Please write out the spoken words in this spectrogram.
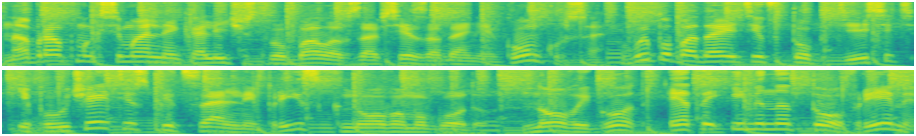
Набрав максимальное количество баллов за все задания конкурса, вы попадаете в топ-10 и получаете специальный приз к Новому году. Новый год — это именно то время,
